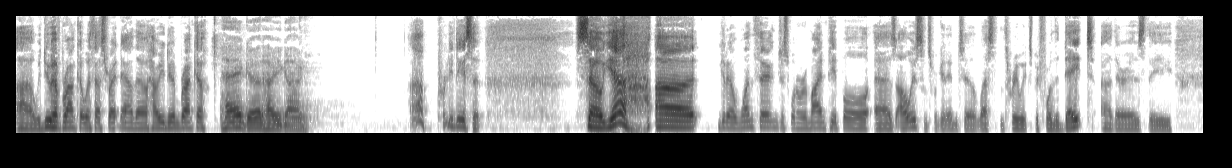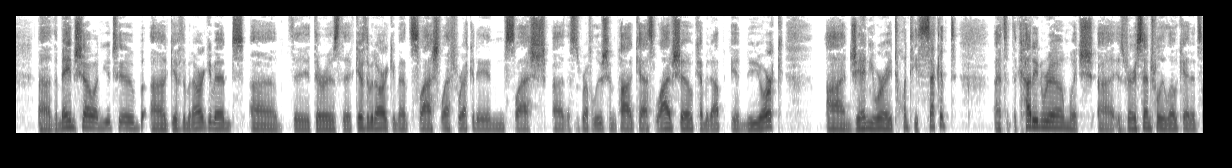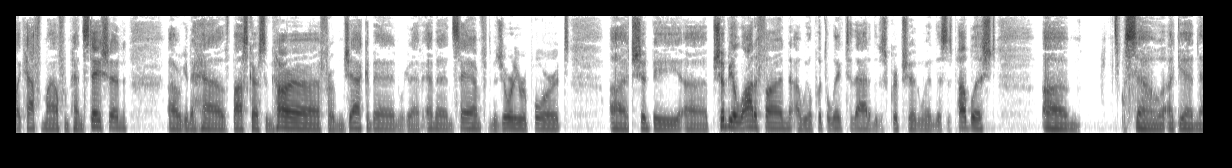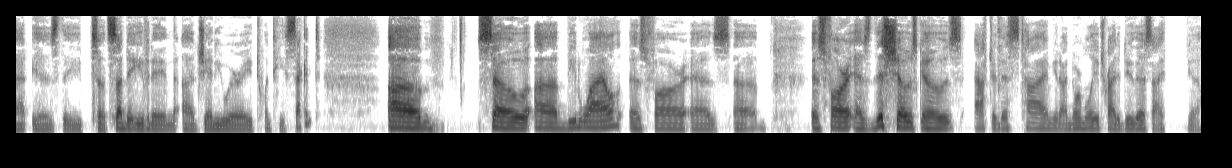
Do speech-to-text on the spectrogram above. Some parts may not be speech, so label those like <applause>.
Uh, we do have Branko with us right now, though. How are you doing, Branko? Hey, good. How are you going? Ah, pretty decent. So yeah, uh, you know, one thing, just want to remind people, as always, since we're getting into less than three weeks before the date, uh, there is the uh, the main show on YouTube, uh, Give Them an Argument. Uh, the, there is the Give Them an Argument slash Left Reckoning slash uh, This is Revolution podcast live show coming up in New York on January 22nd. That's at the Cutting Room, which uh, is very centrally located. It's like half a mile from Penn Station. Uh, we're going to have Bhaskar Sunkara from Jacobin. We're going to have Emma and Sam from the Majority Report. Uh, should be uh, should be a lot of fun. Uh, we'll put the link to that in the description when this is published. Um, so again, that is the so it's Sunday evening, uh, January twenty second. Um, so uh, meanwhile, as far as uh, as far as this shows goes, after this time, you know, I normally try to do this. I you know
